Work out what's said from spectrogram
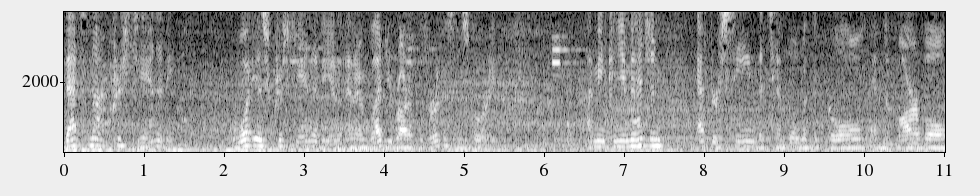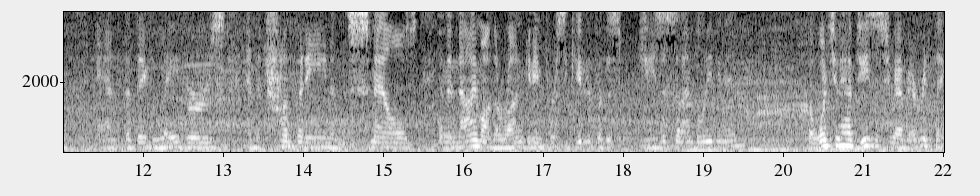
that's not Christianity. What is Christianity? And, and I'm glad you brought up the Ferguson story. I mean, can you imagine after seeing the temple with the gold and the marble and the big lavers and the trumpeting and the smells. And then now I'm on the run getting persecuted for this Jesus that I'm believing in. But once you have Jesus, you have everything.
